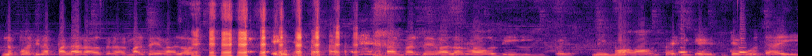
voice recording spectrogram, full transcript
no puedo decir la palabra, vamos, pero armarse de valor. armarse de valor, vamos, y pues ni modo, vamos, así que si te gusta y,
